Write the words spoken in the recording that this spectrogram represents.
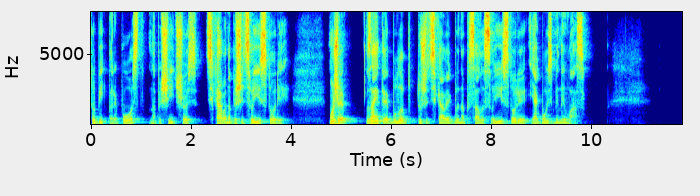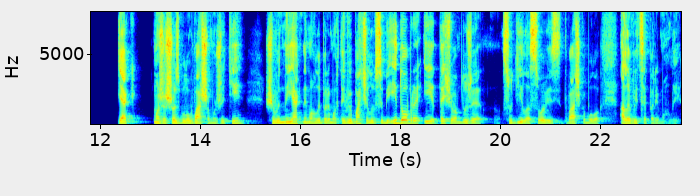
зробіть перепост, напишіть щось. Цікаво, напишіть свої історії. Може, знаєте, було б дуже цікаво, якби написали свою історію, як Бог змінив вас. Як може щось було в вашому житті, що ви ніяк не могли перемогти. Ви бачили в собі і добре, і те, що вам дуже суділа совість, важко було, але ви це перемогли.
